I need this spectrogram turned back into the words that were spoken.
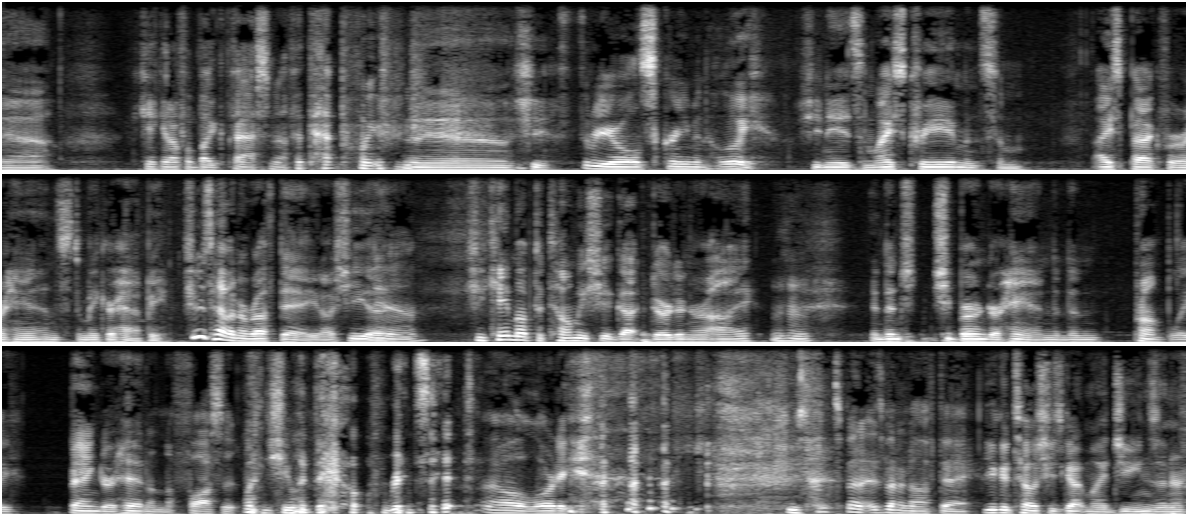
Yeah. you can't get off a bike fast enough at that point. Yeah. She Three year old screaming, Oy. she needed some ice cream and some ice pack for her hands to make her happy. She was having a rough day, you know. She uh, Yeah. She came up to tell me she had got dirt in her eye, mm-hmm. and then she, she burned her hand, and then promptly banged her head on the faucet when she went to go rinse it. Oh lordy. it's been it's been an off day. You can tell she's got my genes in her.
